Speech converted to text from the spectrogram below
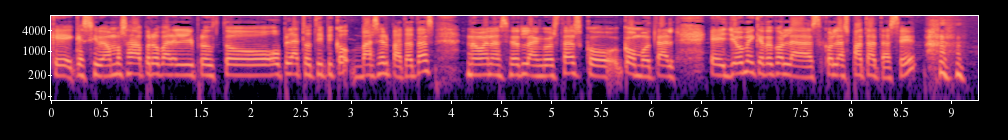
que, que, si vamos a probar el producto o plato típico va a ser patatas, no van a ser langostas como tal. Eh, yo me quedo con las, con las patatas, ¿eh?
